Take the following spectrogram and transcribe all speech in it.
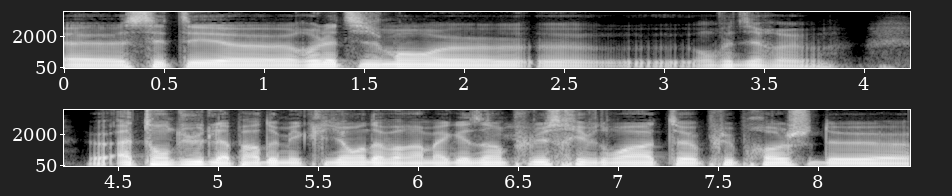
Euh, C'était euh, relativement, euh, euh, on va dire, attendu de la part de mes clients d'avoir un magasin plus rive droite, plus proche de euh,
